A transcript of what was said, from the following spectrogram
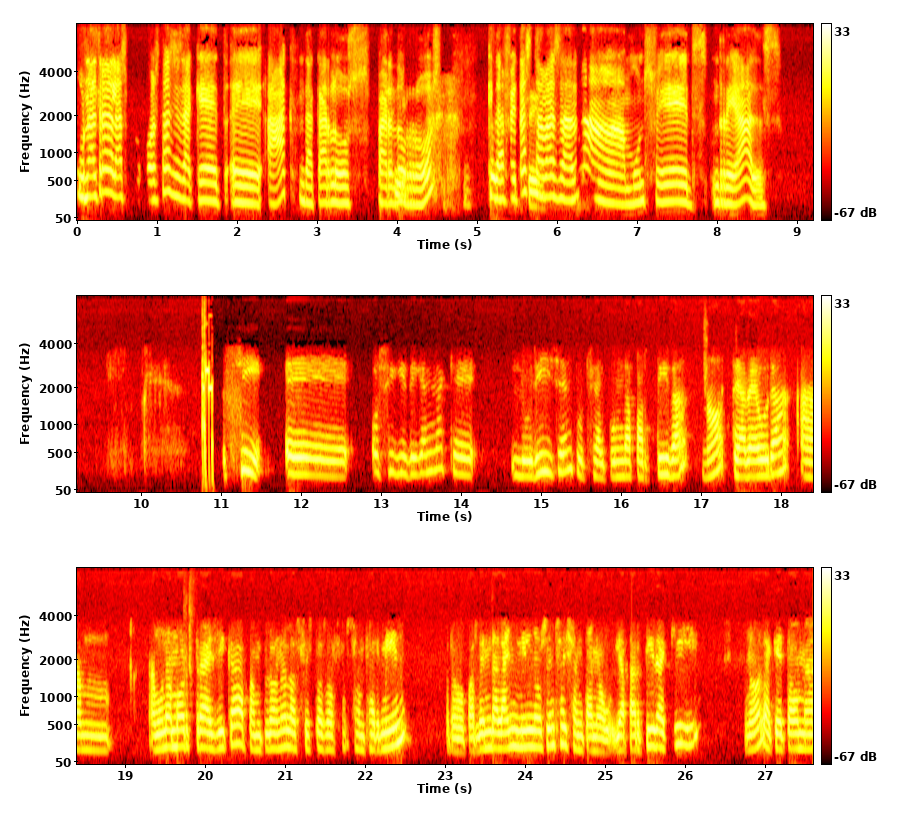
una altra de les propostes és aquest eh, H de Carlos Pardo Sí. Ros, que de fet Sí. està basada en uns fets reals. Sí, eh, o sigui, diguem-ne que l'origen, potser el punt de partida, no? té a veure amb, amb una mort tràgica a Pamplona a les festes de Sant Fermín, però parlem de l'any 1969. I a partir d'aquí, no? d'aquest home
